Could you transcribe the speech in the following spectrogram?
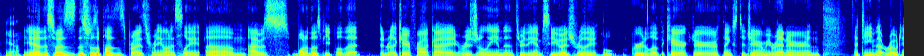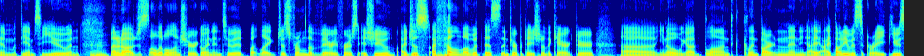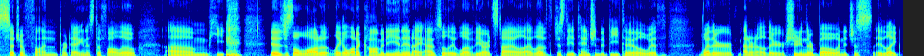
yeah. Yeah, this was this was a pleasant surprise for me, honestly. Um, I was one of those people that didn't really care for Hawkeye originally, and then through the MCU, I just really grew to love the character, thanks to Jeremy Renner and the team that wrote him with the MCU. And I don't know, I was just a little unsure going into it, but like just from the very first issue, I just I fell in love with this interpretation of the character. Uh, you know, we got blonde Clint Barton, and I, I thought he was great. He was such a fun protagonist to follow. Um, he it was just a lot of like a lot of comedy in it. I absolutely love the art style. I love just the attention to detail with whether I don't know they're shooting their bow and it just it like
